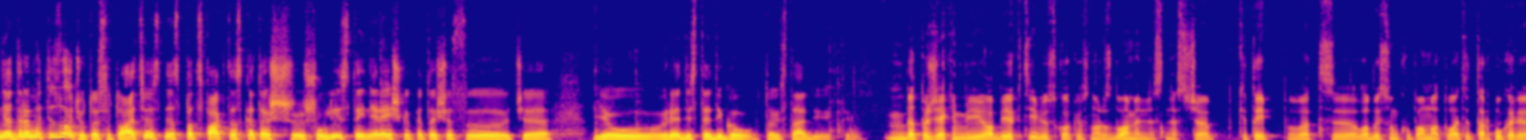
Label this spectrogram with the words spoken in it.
nedramatizuočiau tos situacijos, nes pats faktas, kad aš šaulys, tai nereiškia, kad aš esu čia jau ready steady go toj stadijai. Tai. Bet pažiūrėkime į objektyvius kokius nors duomenis, nes čia kitaip vat, labai sunku pamatuoti, tarpukarį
